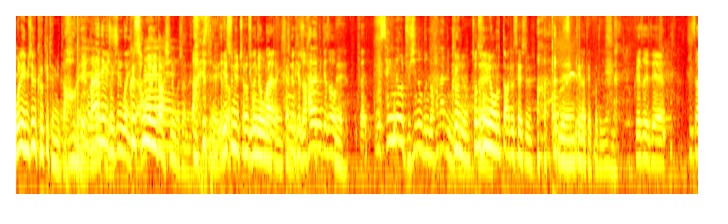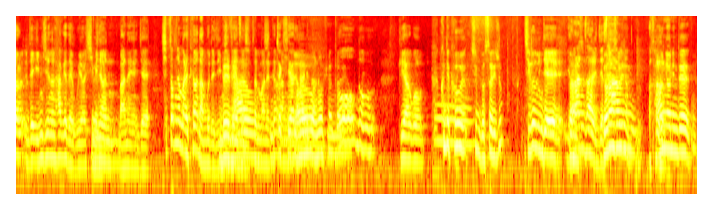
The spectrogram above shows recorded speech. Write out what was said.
원래 임신은 그렇게 됩니다. 아, 그래요? 하나님이 주시는 거니까. 그래서 성령이 다 네. 하시는 거잖아요. 그래서 네, 예수님처럼 이건 성령으로 다 정말 인사해 성령께서 하나님께서 네. 그러니까 이 생명을 주시는 분도 하나님이에요. 그럼요. 저도 네. 성령으로 딸을 셋을 네, 잉태가 됐거든요. 네. 그래서 이제 희설 이제 임신을 하게 되고요. 12년 만에 이제 13년 만에 태어난 거죠. 네, 네. 임신해서 아유, 13년 만에 진짜 태어난 귀한 거예요. 딸이다. 아유, 얼마나 귀한 딸이에요. 너무 너무 귀하고 근데 그 지금 몇 살이죠? 지금 이제 11살 이제 11살 4학년인데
